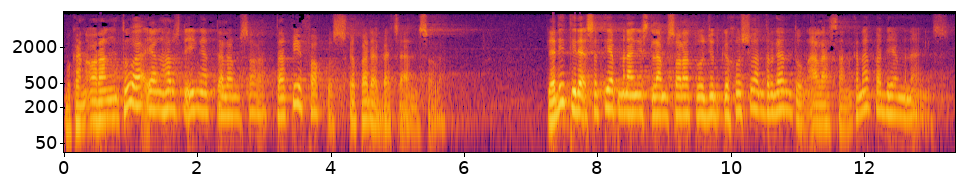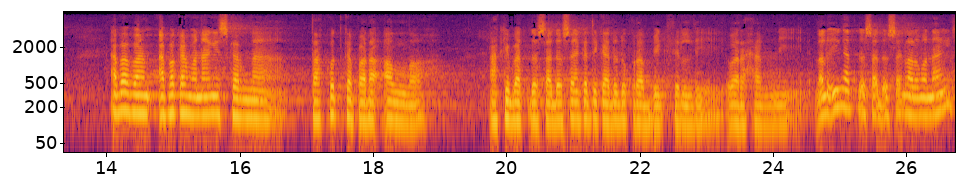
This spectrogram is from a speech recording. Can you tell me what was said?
Bukan orang tua yang harus diingat dalam sholat, tapi fokus kepada bacaan sholat. Jadi tidak setiap menangis dalam sholat wujud kekhusyuan tergantung alasan. Kenapa dia menangis? Apakah, menangis karena takut kepada Allah akibat dosa-dosanya ketika duduk rabbik firli warhamni lalu ingat dosa-dosa lalu menangis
